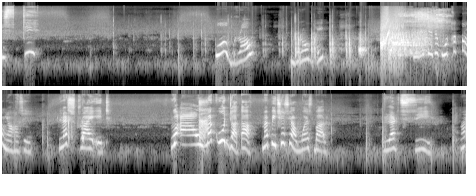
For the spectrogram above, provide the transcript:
इसकी वो ब्रो ब्रो भाई। सीधे कूद सकता हूँ यहाँ से। लेट्स ट्राई इट वाओ, मैं कूद जाता। मैं पीछे से आऊँगा इस बार। लेट्स सी मैं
